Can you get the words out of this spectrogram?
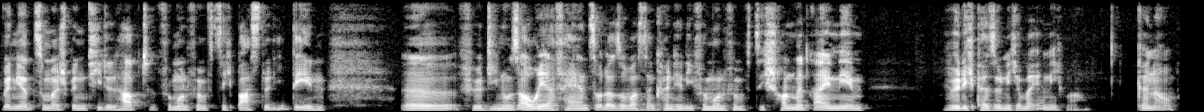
Wenn ihr zum Beispiel einen Titel habt, 55 Bastelideen äh, für Dinosaurier-Fans oder sowas, dann könnt ihr die 55 schon mit reinnehmen. Würde ich persönlich aber eher nicht machen. Genau.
